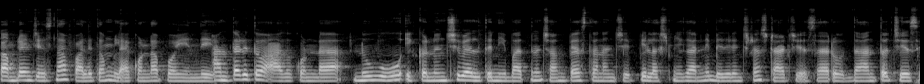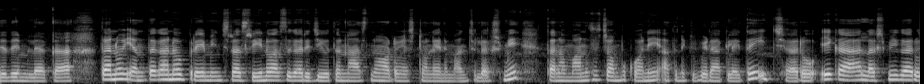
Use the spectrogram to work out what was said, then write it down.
కంప్లైంట్ చేసినా ఫలితం లేకుండా పోయింది. అంతటితో ఆగకుండా నువ్వు ఇక్కడ నుంచి వెళ్తే నీ భర్తను చంపేస్తానని చెప్పి లక్ష్మి గారిని బెదిరించడం స్టార్ట్ చేశారు. దాంతో చేసేదేం లేక తను ఎంతగానో ప్రేమించిన శ్రీనివాస్ గారి జీవితం నాశనం అవడం ఇష్టం లేని మంచు లక్ష్మి తన మనసు చంపుకొని అతనికి విడాకులైతే ఇచ్చారు. ఇక లక్ష్మి గారు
